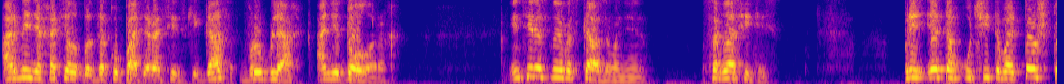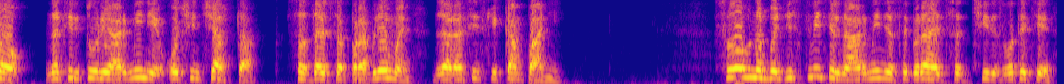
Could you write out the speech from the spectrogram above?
Армения хотела бы закупать российский газ в рублях, а не долларах. Интересное высказывание, согласитесь. При этом, учитывая то, что на территории Армении очень часто создаются проблемы для российских компаний – Словно бы действительно Армения собирается через вот эти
